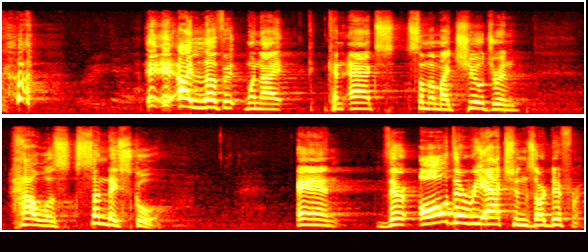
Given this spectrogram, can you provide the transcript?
I love it when I can ask some of my children how was Sunday school, and their all their reactions are different.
